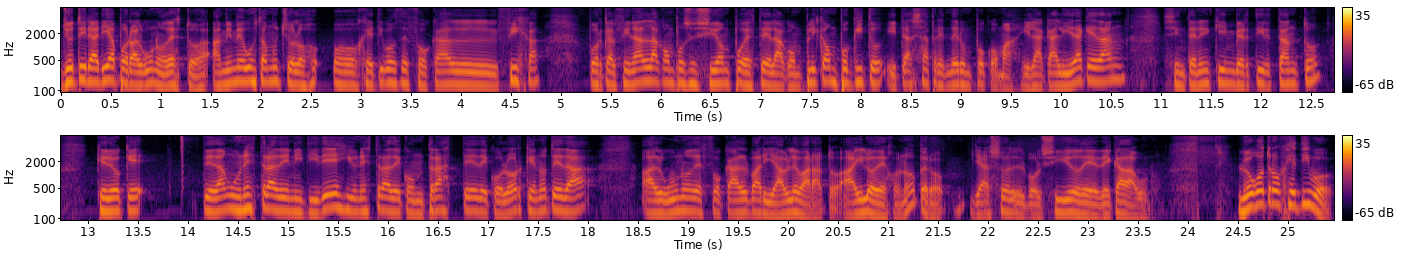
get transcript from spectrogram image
yo tiraría por alguno de estos. A mí me gustan mucho los objetivos de focal fija porque al final la composición pues te la complica un poquito y te hace aprender un poco más. Y la calidad que dan sin tener que invertir tanto, creo que te dan un extra de nitidez y un extra de contraste de color que no te da alguno de focal variable barato. Ahí lo dejo, ¿no? Pero ya eso es el bolsillo de, de cada uno. Luego otro objetivo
